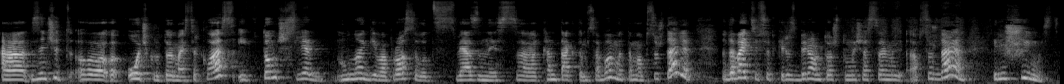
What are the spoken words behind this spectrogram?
А, значит, э, очень крутой мастер-класс, и в том числе многие вопросы, вот, связанные с контактом с собой, мы там обсуждали. Но давайте все-таки разберем то, что мы сейчас с вами обсуждаем. Решимость.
